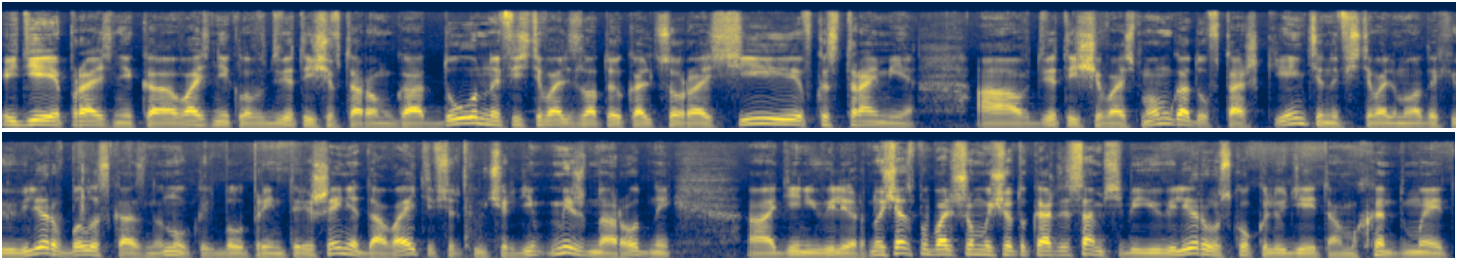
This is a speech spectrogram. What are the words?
идея праздника возникла в 2002 году на фестивале «Золотое кольцо России» в Костроме. А в 2008 году в Ташкенте на фестивале молодых ювелиров было сказано, ну, было принято решение, давайте все-таки учредим международный а, день ювелира. Но сейчас, по большому счету, каждый сам себе ювелир, сколько людей там хендмейд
